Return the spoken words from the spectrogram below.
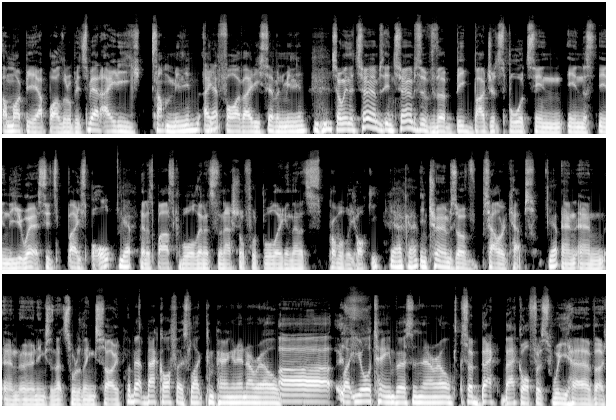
I might be out by a little bit. It's about eighty something million, 85, 87 million. Mm-hmm. So in the terms in terms of the big budget sports in in the in the US, it's baseball. Yep. Then it's basketball. Then it's the National Football League, and then it's probably hockey. Yeah, okay. In terms of salary caps Yep. and and and earnings and that sort of thing. So. What about back office, like comparing an NRL, Uh, like your team versus an NRL? So back back office, we have a,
